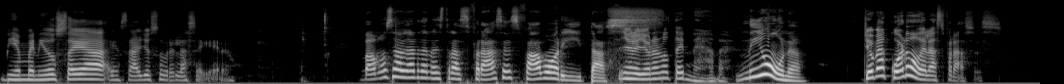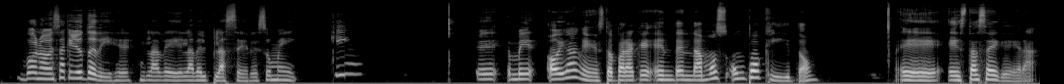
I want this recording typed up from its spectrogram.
bienvenido sea Ensayo sobre la ceguera. Vamos a hablar de nuestras frases favoritas. Señora, yo no noté nada. Ni una. Yo me acuerdo de las frases. Bueno, esa que yo te dije, la de la del placer, eso me. Eh, mi- oigan esto para que entendamos un poquito eh, esta ceguera.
